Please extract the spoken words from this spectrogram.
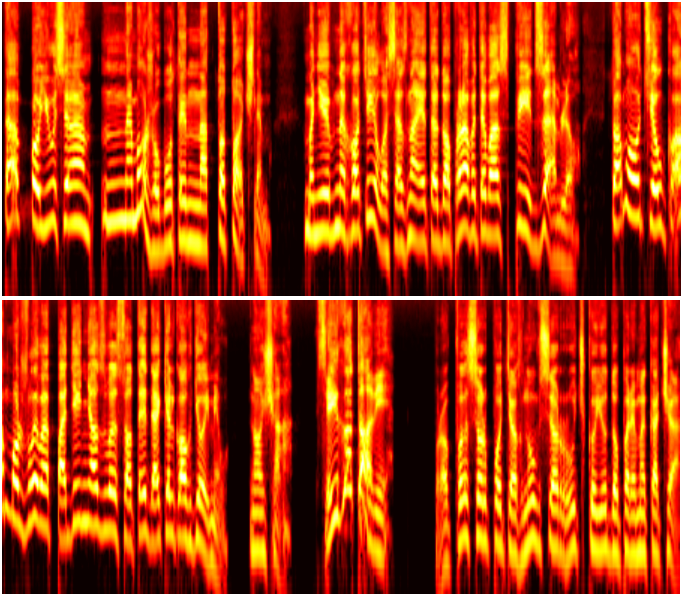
та, боюся, не можу бути надто точним. Мені б не хотілося, знаєте, доправити вас під землю, тому цілком можливе падіння з висоти декількох дюймів. Ну що, всі готові? Професор потягнувся ручкою до перемикача.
